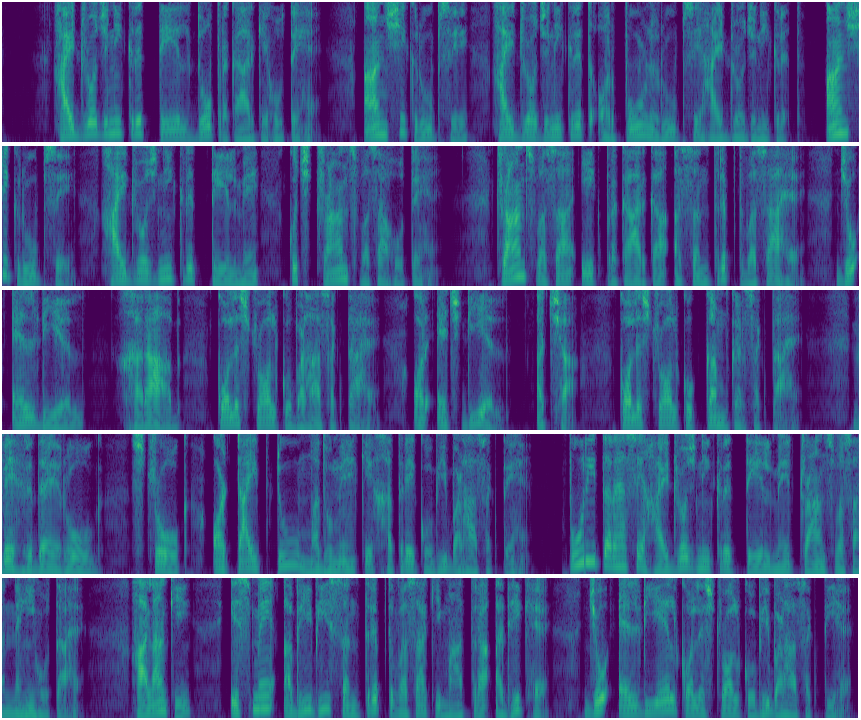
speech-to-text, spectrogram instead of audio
हाइड्रोजनीकृत तेल दो प्रकार के होते हैं, आंशिक रूप से हाइड्रोजनीकृत और पूर्ण रूप से हाइड्रोजनीकृत। आंशिक रूप से हाइड्रोजनीकृत तेल में कुछ ट्रांस वसा होते हैं। ट्रांस वसा एक प्रकार का असंतृप्त वसा है, जो एलडीएल, खराब, कोलेस्ट्रॉल को बढ़ा सकता है, और एचडीएल अच्छा कोलेस्ट्रॉल को कम कर सकता है। वे हृदय रोग, स्ट्रोक और टाइप टू मधुमेह के खतरे को भी बढ़ा सकते हैं। पूरी तरह से हाइड्रोजनीकृत तेल में ट्रांस वसा नहीं होता है। हालाँकि, इसमें अभी भी संतृप्त वसा की मात्रा अधिक है, जो एलडीएल कोलेस्ट्रॉल को भी बढ़ा सकती है।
